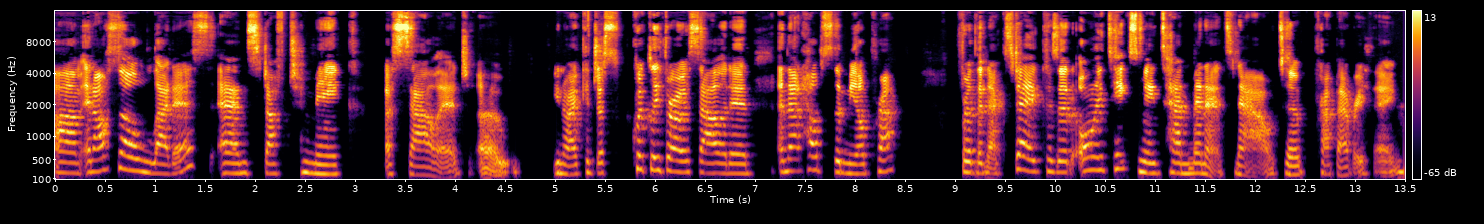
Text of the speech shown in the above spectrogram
um, and also lettuce and stuff to make a salad uh, you know i could just quickly throw a salad in and that helps the meal prep for the next day because it only takes me 10 minutes now to prep everything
